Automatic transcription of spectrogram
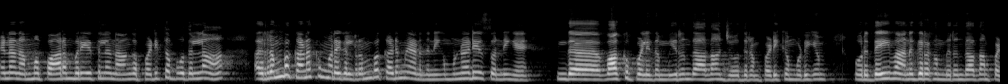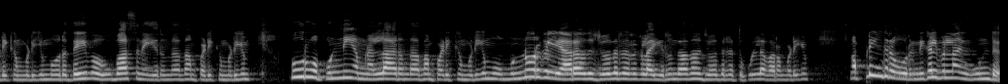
ஏன்னா நம்ம பாரம்பரியத்துல நாங்க படித்த போதெல்லாம் அது ரொம்ப கணக்கு முறைகள் ரொம்ப கடுமையானது. நீங்க முன்னாடியே சொன்னீங்க இந்த வாக்குப்பளிதம் இருந்தால் தான் ஜோதிடம் படிக்க முடியும் ஒரு தெய்வ அனுகிரகம் இருந்தால் தான் படிக்க முடியும் ஒரு தெய்வ உபாசனை இருந்தால் தான் படிக்க முடியும் பூர்வ புண்ணியம் நல்லா இருந்தால் தான் படிக்க முடியும் முன்னோர்கள் யாராவது ஜோதிடர்களாக இருந்தால் தான் ஜோதிடத்துக்குள்ளே வர முடியும் அப்படிங்கிற ஒரு நிகழ்வெல்லாம் உண்டு.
